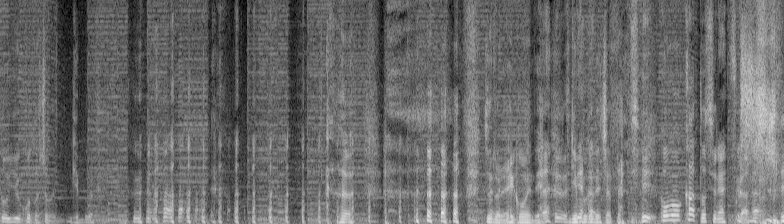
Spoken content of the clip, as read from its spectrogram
ということでちょっとゲップが ちょっとねごめんね。ゲップが出ちゃった。し ここカットしないですかし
